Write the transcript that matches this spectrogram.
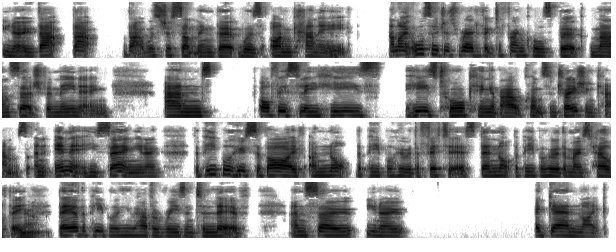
you know that that that was just something that was uncanny. And i also just read viktor frankl's book man's search for meaning. And obviously he's he's talking about concentration camps and in it he's saying you know the people who survive are not the people who are the fittest. They're not the people who are the most healthy. They are the people who have a reason to live. And so you know again like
